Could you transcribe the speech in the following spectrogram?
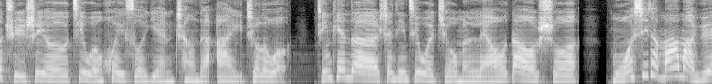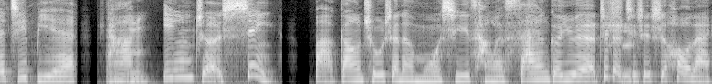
歌曲是由纪文慧所演唱的《爱救了我》。今天的圣经鸡尾酒，我们聊到说，摩西的妈妈约基别，她嗯因着信。把刚出生的摩西藏了三个月，这个其实是后来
